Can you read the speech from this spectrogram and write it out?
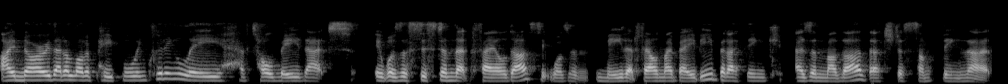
I know that a lot of people, including Lee, have told me that it was a system that failed us. It wasn't me that failed my baby. But I think as a mother, that's just something that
